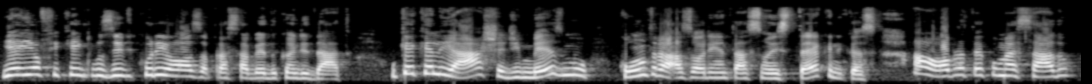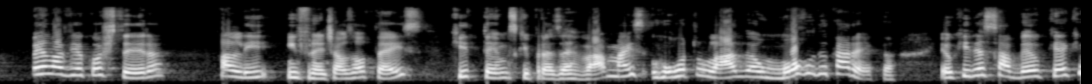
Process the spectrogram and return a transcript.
E aí eu fiquei, inclusive, curiosa para saber do candidato o que, que ele acha de, mesmo contra as orientações técnicas, a obra ter começado pela via costeira, ali em frente aos hotéis, que temos que preservar, mas o outro lado é o Morro do Careca. Eu queria saber o que é que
